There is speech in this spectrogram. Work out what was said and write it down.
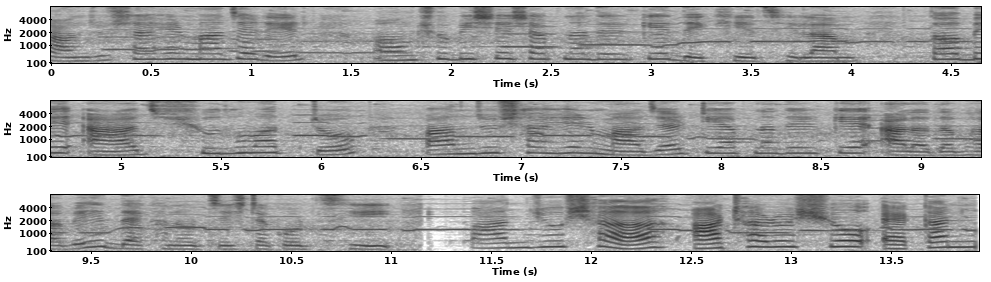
পাঞ্জু শাহের মাজারের অংশবিশেষ আপনাদেরকে দেখিয়েছিলাম। তবে আজ শুধুমাত্র পাঞ্জু শাহের মাজারটি আপনাদেরকে আলাদাভাবে দেখানোর চেষ্টা করছি। পাঞ্জু শাহ আঠারোশো একান্ন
